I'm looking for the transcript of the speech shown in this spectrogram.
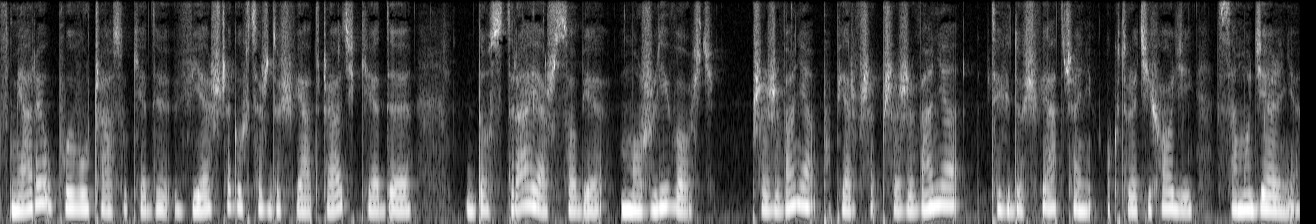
w miarę upływu czasu, kiedy wiesz, czego chcesz doświadczać, kiedy dostrajasz sobie możliwość przeżywania, po pierwsze, przeżywania tych doświadczeń, o które ci chodzi, samodzielnie.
